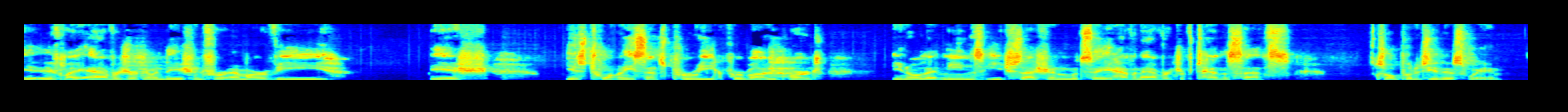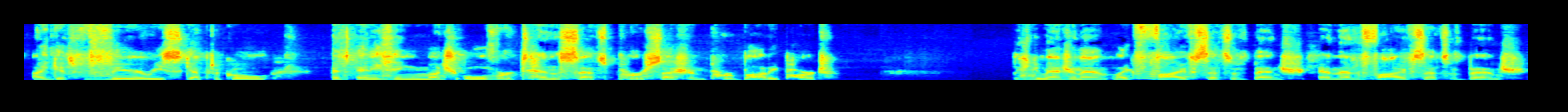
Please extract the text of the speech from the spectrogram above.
if my average recommendation for MRV ish is 20 sets per week per body part, you know, that means each session would say have an average of 10 sets. So I'll put it to you this way I get very skeptical at anything much over 10 sets per session per body part. Can you imagine that? Like five sets of bench and then five sets of bench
